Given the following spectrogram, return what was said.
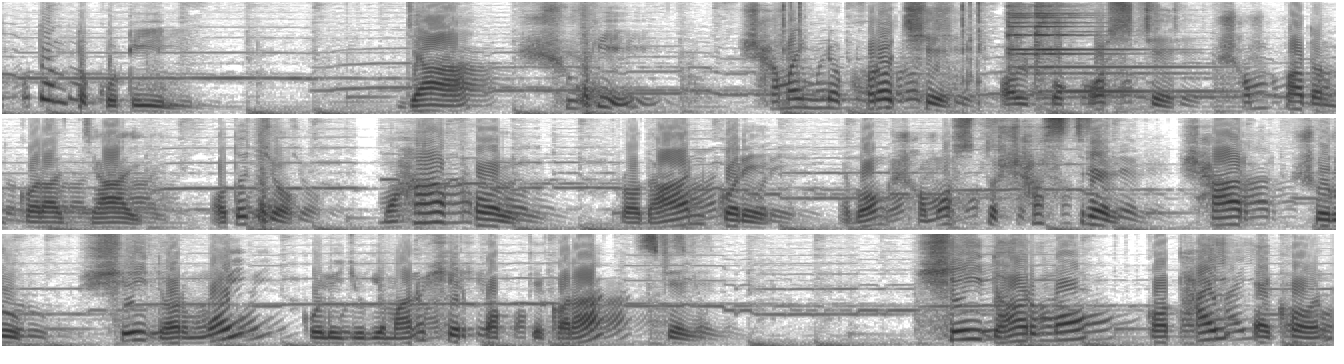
অত্যন্ত কঠিন, যা সুখে সামান্য খরচে, অল্প কষ্টে সম্পাদন করা যায়। অথচ মহাফল প্রদান করে এবং সমস্ত শাস্ত্রের সার স্বরূপ সেই ধর্মই কলিযুগে মানুষের পক্ষে করা শ্রেয়। সেই ধর্ম কথাই এখন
